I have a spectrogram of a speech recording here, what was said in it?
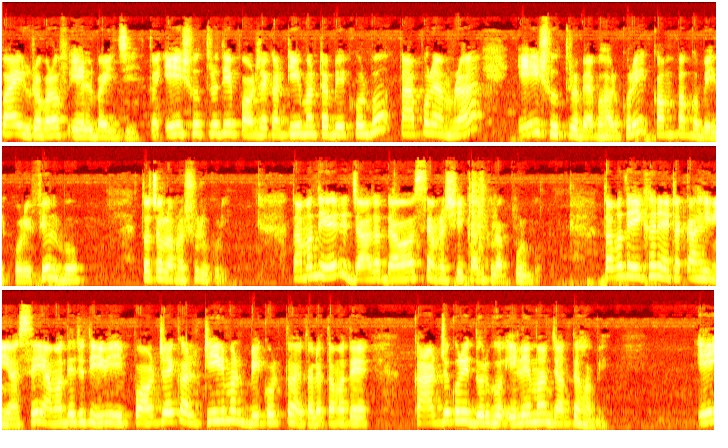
pi root over of L by G তো এই সূত্র দিয়ে পর্যায়কাল টি এর মানটা বের করব, তারপরে আমরা এই সূত্র ব্যবহার করে কম্পাঙ্ক বের করে ফেলব। তো চলো আমরা শুরু করি। তো আমাদের যা যা দেওয়া আছে আমরা সেই কাজগুলো করব। তো আমাদের এখানে একটা কাহিনী আছে, আমাদের যদি এই পর্যায়কাল টির মান বের করতে হয় তাহলে তো আমাদের কার্যকরী দৈর্ঘ্য এলে মান জানতে হবে। এই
